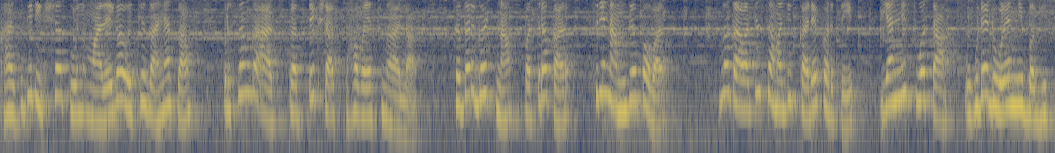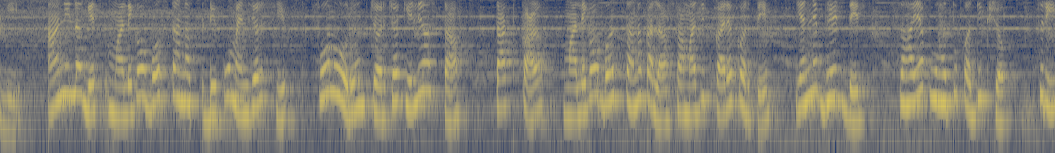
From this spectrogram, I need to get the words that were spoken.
खाजगी रिक्षातून मालेगाव येथे जाण्याचा प्रसंग आज प्रत्यक्षात पाहावयास मिळाला. सदर घटना पत्रकार श्री नामदेव पवार व गावातील सामाजिक कार्यकर्ते यांनी स्वतः उघड्या डोळ्यांनी बघितली आणि लगेच मालेगाव बस स्थानक डेपो मॅनेजरशी फोनवरून चर्चा केली असता तात्काळ मालेगाव बस स्थानकाला सामाजिक कार्यकर्ते यांनी भेट देत सहाय्यक वाहतूक अधीक्षक श्री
